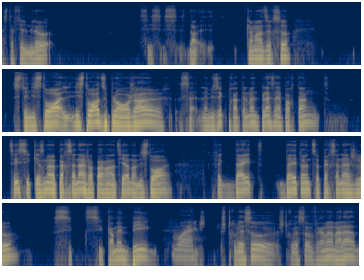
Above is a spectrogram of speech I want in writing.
ce film-là, comment dire ça? C'est une histoire, l'histoire du plongeur, ça- la musique prend tellement une place importante. Tu sais, c'est quasiment un personnage à part entière dans l'histoire. Fait que d'être, d'être un de ce personnage-là, c'est, c'est quand même big. Ouais. Je, je trouvais ça, je trouvais ça vraiment malade.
